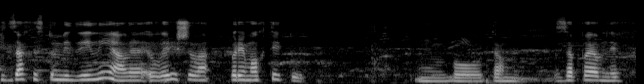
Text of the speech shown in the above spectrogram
під захистом від війни, але вирішила перемогти тут. Бо там за певних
